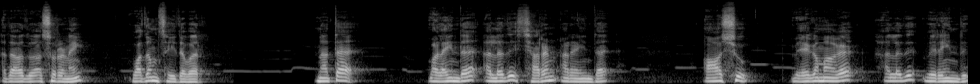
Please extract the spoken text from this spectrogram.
அதாவது அசுரனை வதம் செய்தவர். நத வளைந்த அல்லது சரண் அடைந்த ஆஷு வேகமாக அல்லது விரைந்து.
